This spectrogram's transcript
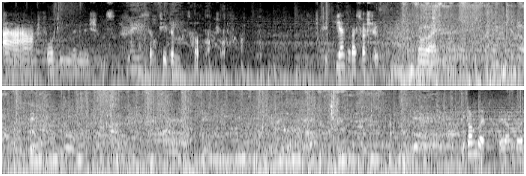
Ah, 14 eliminations. 17 the game. at the top. Has a nice costume. No lie. You done good. You done good.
